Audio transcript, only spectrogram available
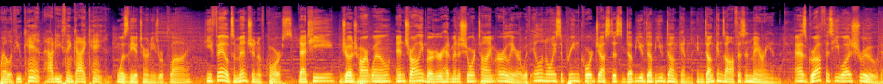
Well, if you can't, how do you think I can? was the attorney's reply. He failed to mention, of course, that he, Judge Hartwell, and Charlie Birger had met a short time earlier with Illinois Supreme Court Justice W. W. Duncan in Duncan's office in Marion. As gruff as he was shrewd,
